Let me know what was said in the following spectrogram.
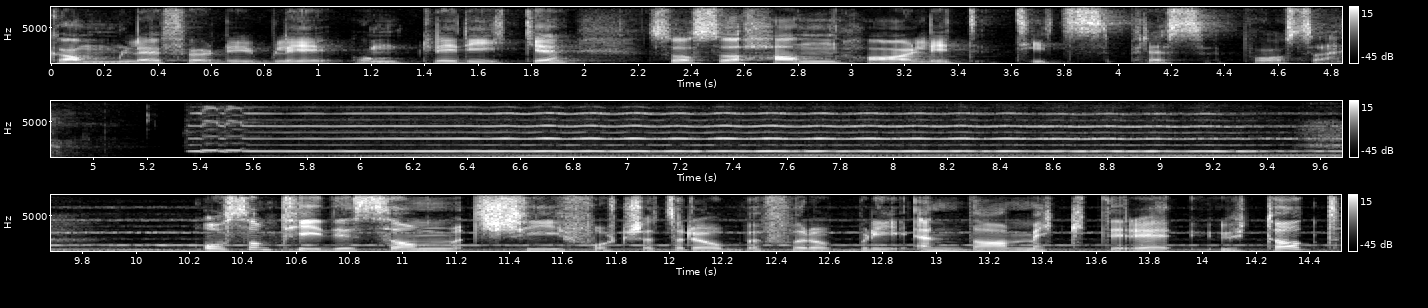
gamle før de blir ordentlig rike, så også han har litt tidspress på seg. Og samtidig som Xi fortsetter å jobbe for å bli enda mektigere utad,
